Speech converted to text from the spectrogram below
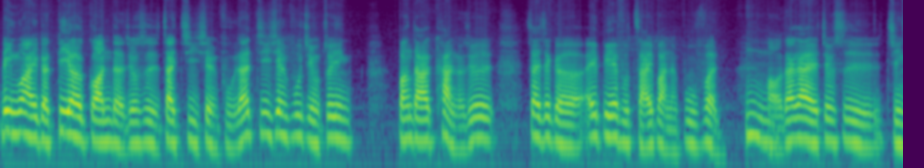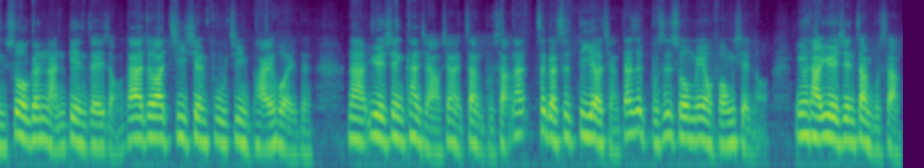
另外一个第二关的就是在季线附，在季线附近，我最近帮大家看了，就是在这个 ABF 窄板的部分，嗯好、大概就是锦硕跟南电这一种，大家都在季线附近徘徊的。那月线看起来好像也站不上，那这个是第二强，但是不是说没有风险哦，因为它月线站不上，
